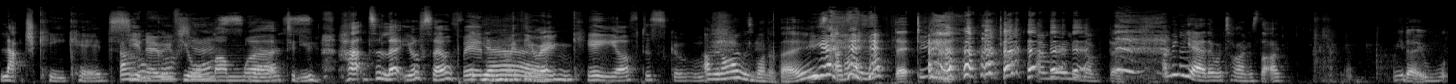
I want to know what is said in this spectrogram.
latchkey kids. you Oh, know, if your yes, mum worked and you had to let yourself in with your own key after school. I mean, I was one of those, and I loved it. I really loved it. I mean, yeah, there were times that I, you know,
